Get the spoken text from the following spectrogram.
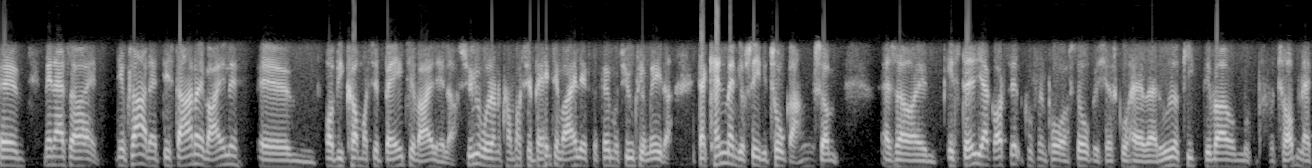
Øhm, men altså, det er jo klart, at det starter i Vejle, Øh, og vi kommer tilbage til Vejle, eller cykelrytterne kommer tilbage til Vejle efter 25 km. Der kan man jo se det to gange, som Altså, øh, et sted, jeg godt selv kunne finde på at stå, hvis jeg skulle have været ude og kigge, det var jo på toppen af,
